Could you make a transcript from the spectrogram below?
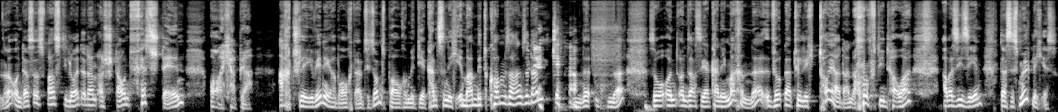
Ne? Und das ist, was die Leute dann erstaunt feststellen. Oh, ich habe ja acht Schläge weniger braucht, als ich sonst brauche mit dir. Kannst du nicht immer mitkommen, sagen sie dann? Genau. Ne, ne? So, und, und sagst, ja, kann ich machen. Ne? Wird natürlich teuer dann auf die Dauer, aber sie sehen, dass es möglich ist,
